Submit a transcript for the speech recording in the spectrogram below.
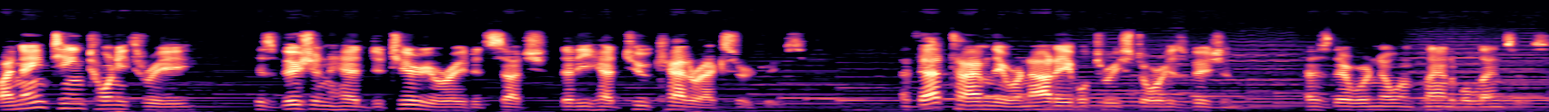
By 1923, his vision had deteriorated such that he had two cataract surgeries. At that time, they were not able to restore his vision, as there were no implantable lenses,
